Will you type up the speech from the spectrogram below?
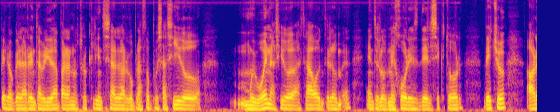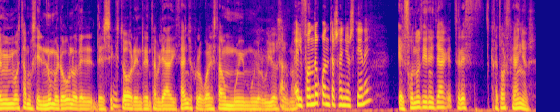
pero que la rentabilidad para nuestros clientes a largo plazo pues ha sido muy buena, ha sido ha estado entre los, entre los mejores del sector. De hecho, ahora mismo estamos el número uno del, del sector en rentabilidad de 10 años, con lo cual estamos muy, muy orgullosos. ¿El fondo cuántos años tiene? El fondo tiene ya 14 años.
